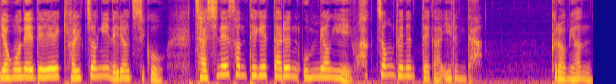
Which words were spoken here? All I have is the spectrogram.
영혼에 대해 결정이 내려지고 자신의 선택에 따른 운명이 확정되는 때가 이른다. 그러면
